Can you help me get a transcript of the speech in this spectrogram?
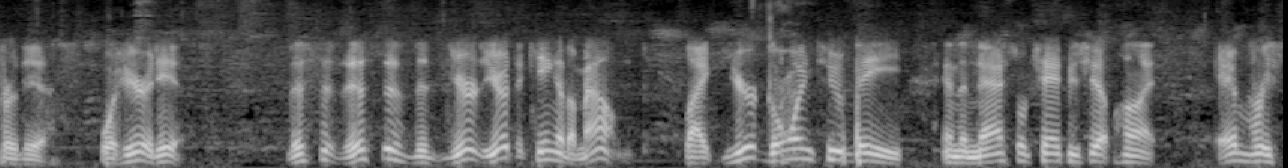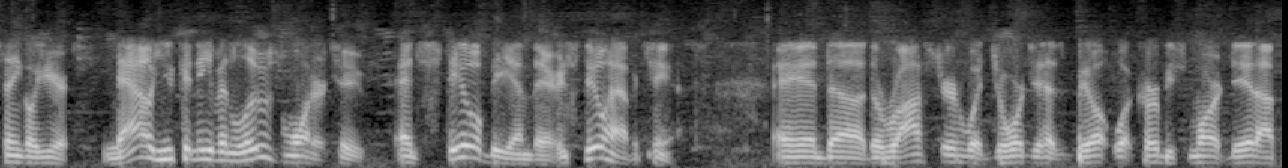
for this. Well, here it is. This is this is the you're you're the king of the mountain. Like you're going to be in the national championship hunt every single year. Now you can even lose one or two and still be in there and still have a chance. And uh, the roster, what Georgia has built, what Kirby Smart did, I've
